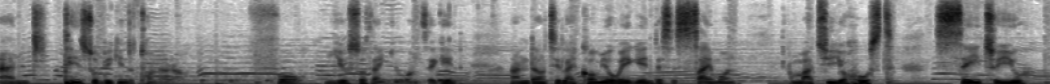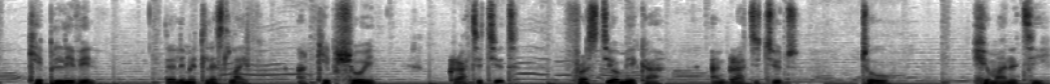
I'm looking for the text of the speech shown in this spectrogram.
and things will begin to turn around for you. So thank you once again. And until I come your way again, this is Simon Matthew, your host, saying to you, keep living the limitless life and keep showing gratitude first to your maker and gratitude to humanity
